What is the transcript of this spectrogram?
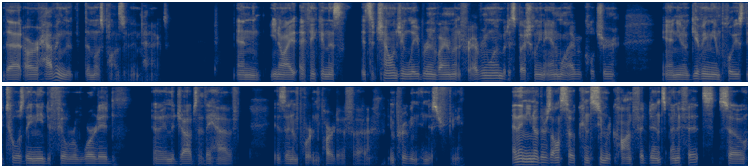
that are having the, the most positive impact. And you know, I, I think in this it's a challenging labor environment for everyone, but especially in animal agriculture. And you know, giving the employees the tools they need to feel rewarded uh, in the jobs that they have is an important part of uh, improving the industry. And then you know, there's also consumer confidence benefits. So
